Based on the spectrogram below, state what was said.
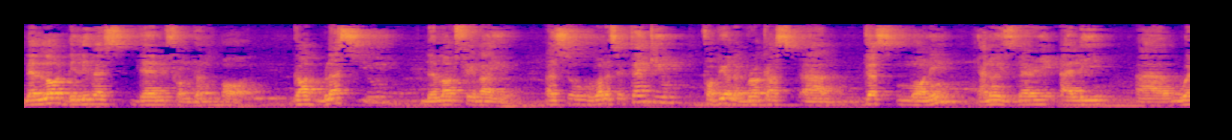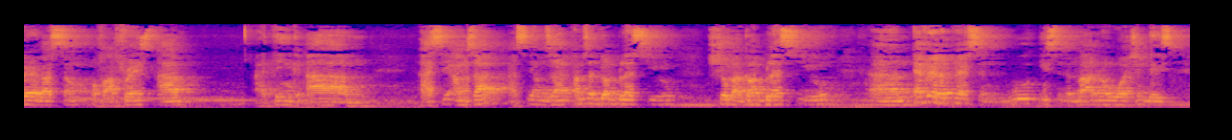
The Lord delivers them from them all. God bless you. The Lord favor you. And so we want to say thank you for being on the broadcast uh, this morning. I know it's very early uh, wherever some of our friends are. I think um, I see Amzad. I see Amzad. Amzad, God bless you. Shoba, God bless you. Um, every other person who is in the background watching this,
